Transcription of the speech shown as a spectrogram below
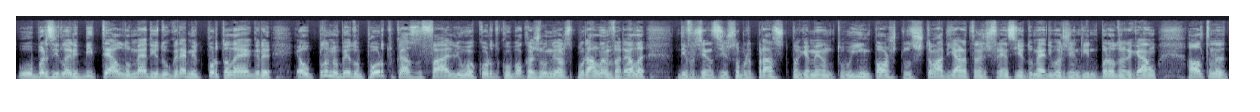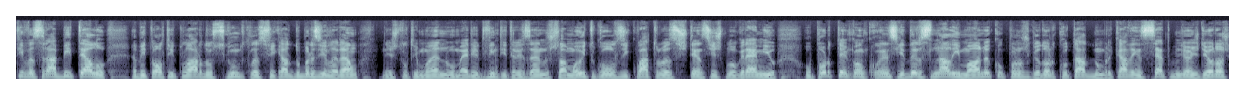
o brasileiro Bitelo, médio do Grêmio de Porto Alegre, é o plano B do Porto, caso falhe o acordo com o Boca Juniors por Alan Varela. Divergências sobre prazos de pagamento e impostos estão a adiar a transferência do médio argentino para o Dragão. A alternativa será Bitelo, habitual titular do segundo classificado do Brasileirão. Neste último ano, o médio de 23 anos soma 8 golos e 4 assistências pelo Grêmio. O Porto tem concorrência de Arsenal e Mónaco por um jogador cotado no mercado em 7 milhões de euros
